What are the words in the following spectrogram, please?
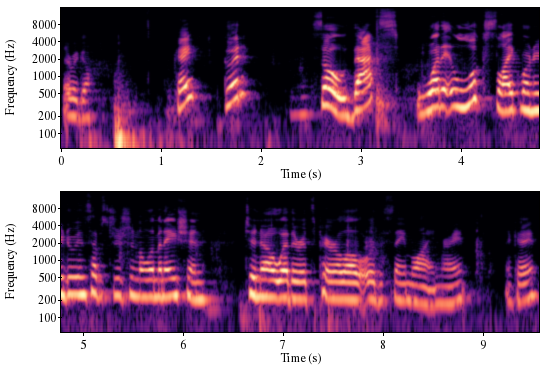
There we go. Okay, good. So that's what it looks like when you're doing substitution elimination to know whether it's parallel or the same line, right? Okay.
